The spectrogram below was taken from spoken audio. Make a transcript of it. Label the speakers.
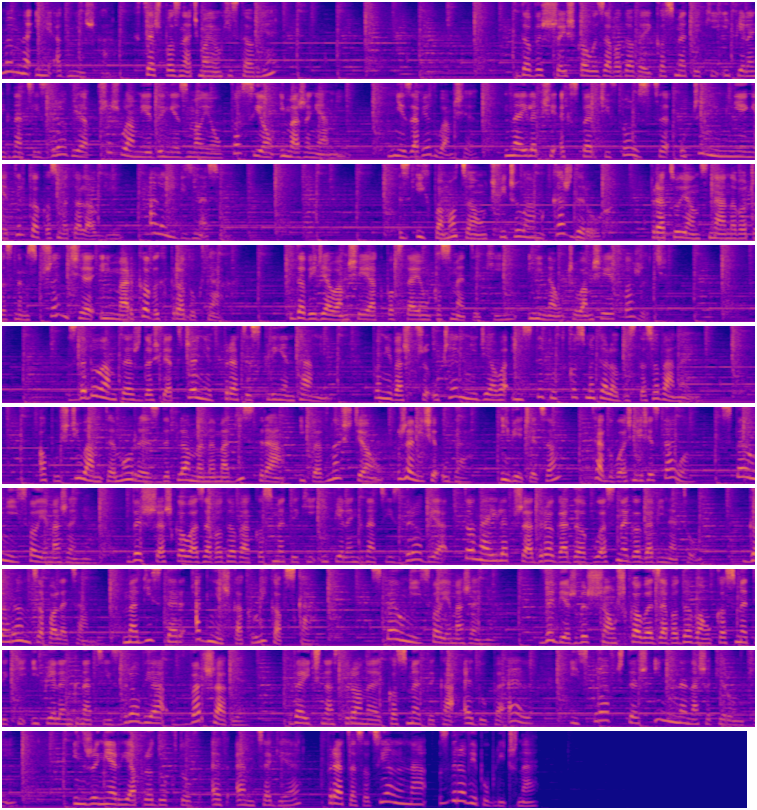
Speaker 1: Mam na imię Agnieszka. Chcesz poznać moją historię? Do Wyższej Szkoły Zawodowej Kosmetyki i Pielęgnacji Zdrowia przyszłam jedynie z moją pasją i marzeniami. Nie zawiodłam się. Najlepsi eksperci w Polsce uczyli mnie nie tylko kosmetologii, ale i biznesu. Z ich pomocą ćwiczyłam każdy ruch, pracując na nowoczesnym sprzęcie i markowych produktach. Dowiedziałam się, jak powstają kosmetyki i nauczyłam się je tworzyć. Zdobyłam też doświadczenie w pracy z klientami, ponieważ przy uczelni działa Instytut Kosmetologii Stosowanej. Opuściłam te mury z dyplomem magistra i pewnością, że mi się uda. I wiecie co? Tak właśnie się stało. Spełnij swoje marzenia. Wyższa Szkoła Zawodowa Kosmetyki i Pielęgnacji Zdrowia to najlepsza droga do własnego gabinetu. Gorąco polecam. Magister Agnieszka Królikowska. Spełnij swoje marzenia. Wybierz Wyższą Szkołę Zawodową Kosmetyki i Pielęgnacji Zdrowia w Warszawie. Wejdź na stronę kosmetykaedu.pl i sprawdź też inne nasze kierunki. Inżynieria produktów FMCG, praca socjalna, zdrowie publiczne.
